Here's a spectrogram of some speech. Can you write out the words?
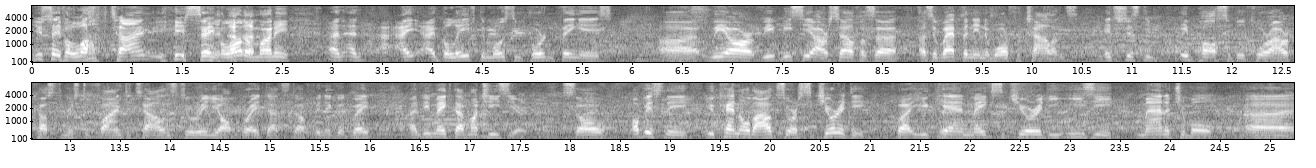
you save a lot of time, you save a lot of money, and, and I, I believe the most important thing is uh, we, are, we, we see ourselves as a, as a weapon in the war for talents. It's just im- impossible for our customers to find the talents to really operate that stuff in a good way, and we make that much easier. So obviously you cannot outsource security, but you can make security easy, manageable, uh,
